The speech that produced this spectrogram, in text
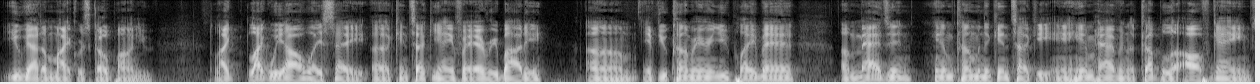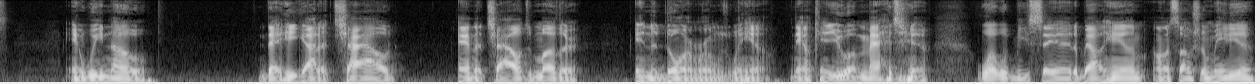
you got a microscope on you like like we always say, uh, Kentucky ain't for everybody. Um, if you come here and you play bad, imagine him coming to Kentucky and him having a couple of off games, and we know that he got a child and a child's mother in the dorm rooms with him. Now, can you imagine what would be said about him on social media?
